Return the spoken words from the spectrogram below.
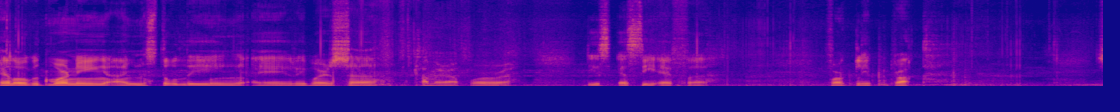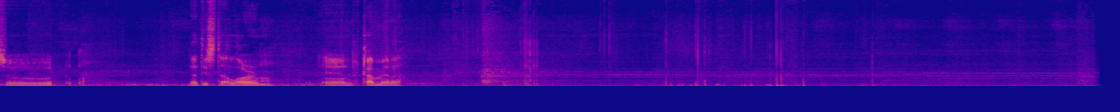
Hello, good morning. I'm installing a reverse uh, camera for this SCF uh, forklift truck. So that is the alarm and camera.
